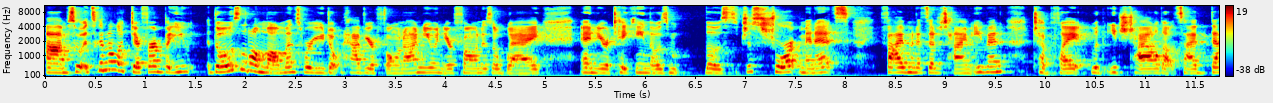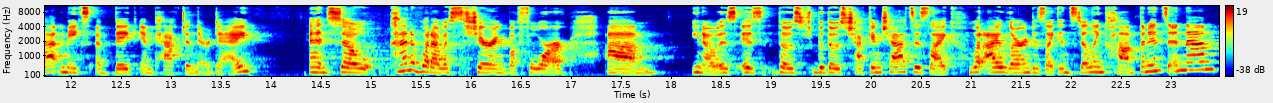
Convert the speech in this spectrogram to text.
Um, so it's going to look different, but you, those little moments where you don't have your phone on you and your phone is away and you're taking those, those just short minutes, five minutes at a time, even to play with each child outside, that makes a big impact in their day. And so, kind of what I was sharing before, um, you know, is is those with those check-in chats is like what I learned is like instilling confidence in them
